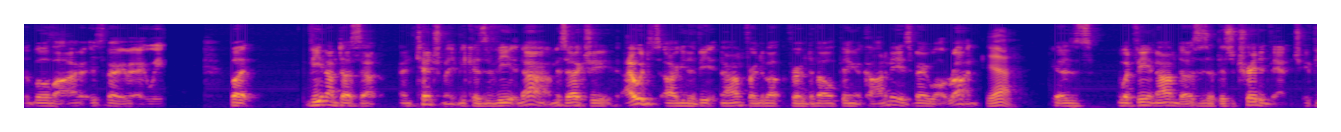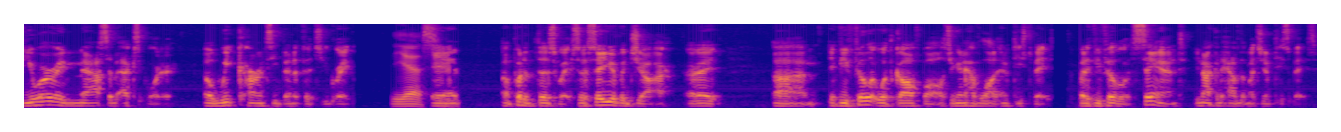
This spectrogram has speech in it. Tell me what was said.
the bolivar, is very very weak. But Vietnam does that intentionally because Vietnam is actually, I would argue that Vietnam for a, for a developing economy is very well run. Yeah, because what Vietnam does is that there's a trade advantage. If you are a massive exporter, a weak currency benefits you greatly. Yes, and I'll put it this way: so say you have a jar, all right um, if you fill it with golf balls, you're going to have a lot of empty space. But if you fill it with sand, you're not going to have that much empty space.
